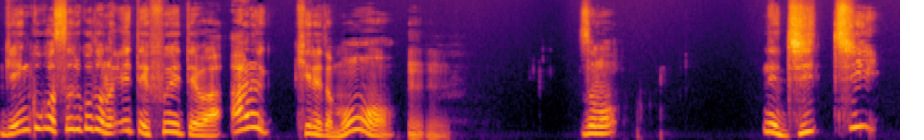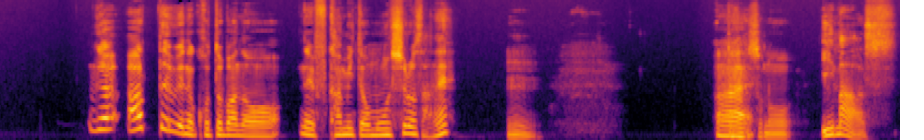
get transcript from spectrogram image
言語化することの得て増えてはあるけれども、うんうん。その、ね、実地があった上の言葉のね、深みと面白さね。うん。はい。らその、今、す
